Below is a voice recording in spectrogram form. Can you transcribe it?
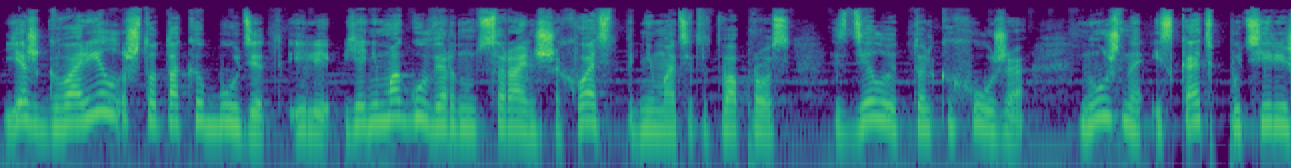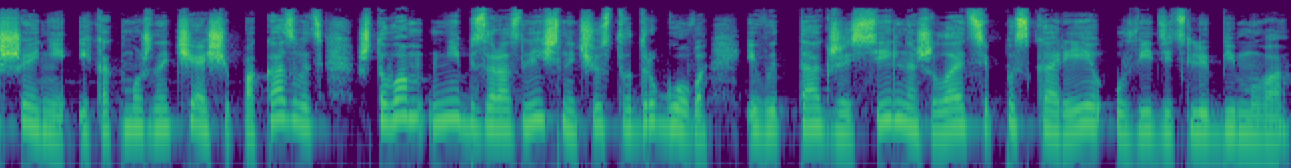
«я же говорил, что так и будет» или «я не могу вернуться раньше, хватит поднимать этот вопрос» сделают только хуже. Нужно искать пути решения и как можно чаще показывать, что вам не безразличны чувства другого, и вы также сильно желаете поскорее увидеть любимого.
